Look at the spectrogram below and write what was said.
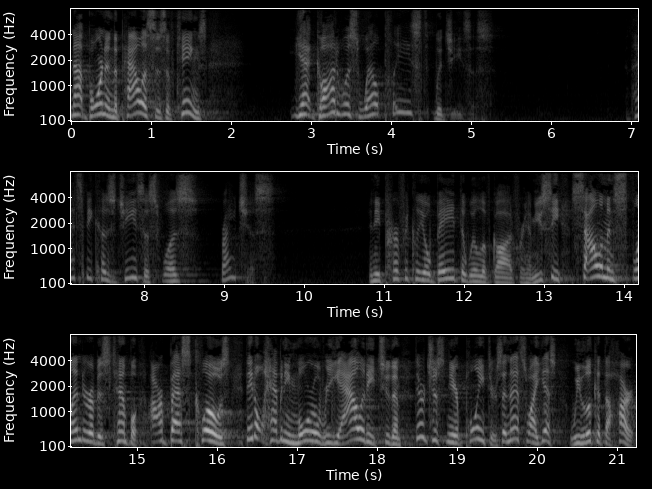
not born in the palaces of kings. Yet God was well pleased with Jesus. And that's because Jesus was righteous. And he perfectly obeyed the will of God for him. You see, Solomon's splendor of his temple, our best clothes, they don't have any moral reality to them. They're just mere pointers. And that's why, yes, we look at the heart.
